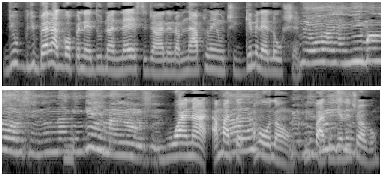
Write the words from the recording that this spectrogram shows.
You you better not go up in there and do nothing nasty, John. And I'm not playing with you. Give me that lotion. No, I, I need my lotion. I'm not gonna get my lotion. Why not? I'm about to hold on. You about to get in trouble.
